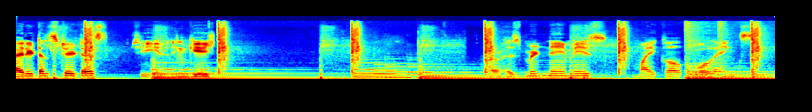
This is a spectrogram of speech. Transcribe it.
Marital status she is engaged. Her husband name is Michael Polansky.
